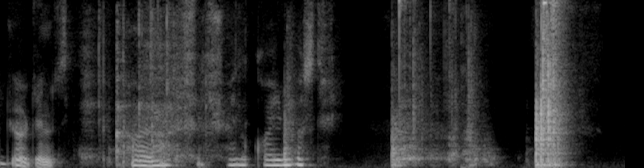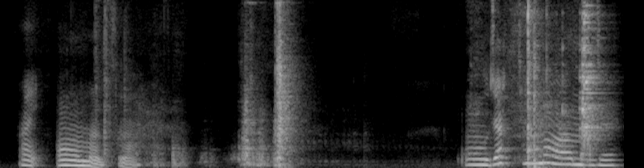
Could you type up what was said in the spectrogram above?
Gördüğünüz gibi. Şöyle koyayım göstereyim. Ay olmadı. Olacaktı ama olmadı.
